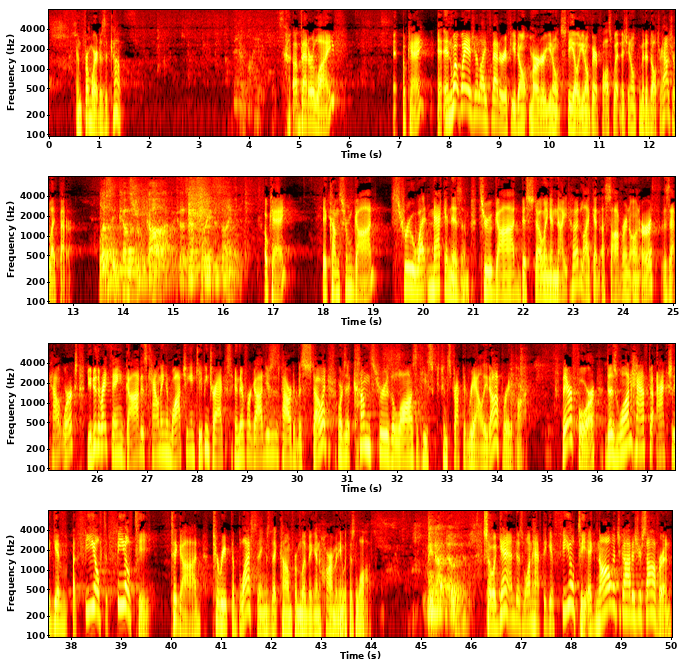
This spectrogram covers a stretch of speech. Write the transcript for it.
And from where does it come? A better life. A better life? Eh, okay. In what way is your life better if you don't murder, you don't steal, you don't bear false witness, you don't commit adultery? How's your life better? Blessing comes from God because that's how He designed it. Okay. It comes from God. Through what mechanism? Through God bestowing a knighthood like a sovereign on earth? Is that how it works? You do the right thing, God is counting and watching and keeping track, and therefore God uses his power to bestow it? Or does it come through the laws that he's constructed reality to operate upon? Therefore, does one have to actually give a fealty to God to reap the blessings that come from living in harmony with His laws? You may not know Him. So again, does one have to give fealty, acknowledge God as your sovereign,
